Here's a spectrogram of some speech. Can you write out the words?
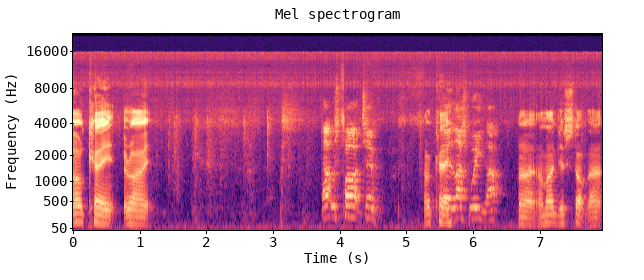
Okay, right. That was part two. Okay, Uh, last week that. right. I might just stop that.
